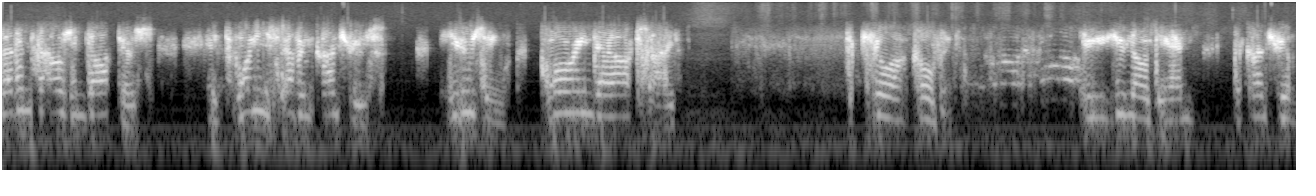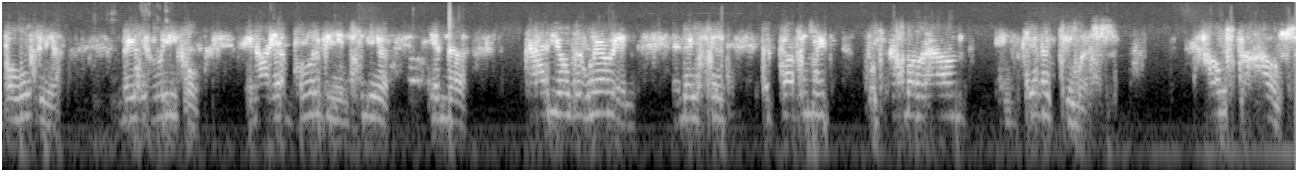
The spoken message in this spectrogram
7,000 doctors in 27 countries using chlorine dioxide to cure COVID. You, you know, Dan, the country of Bolivia made it legal. And I have Bolivians here in the patio that we're in, and they said the government will come around and give it to us, house to house,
